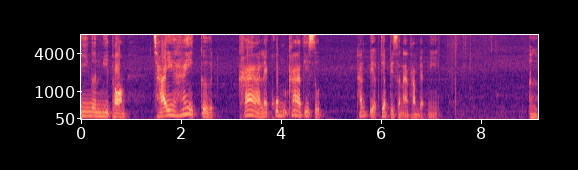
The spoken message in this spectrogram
มีเงินมีทอง ใช้ให้เกิดค่าและคุ้มค่าที่สุด ท่านเปรียบเทียบปริศนาธรรมแบบนี้ เออ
